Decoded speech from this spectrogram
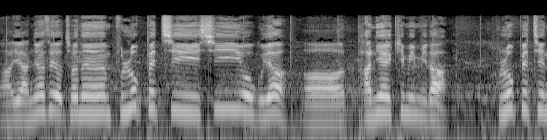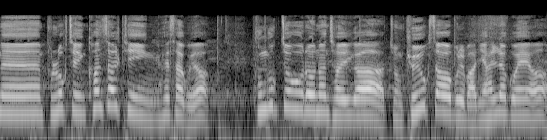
아 예 안녕하세요. 저는 블록패치 CEO고요. 어 다니엘 킴입니다. 블록패치는 블록체인 컨설팅 회사고요. 궁극적으로는 저희가 좀 교육 사업을 많이 하려고 해요.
